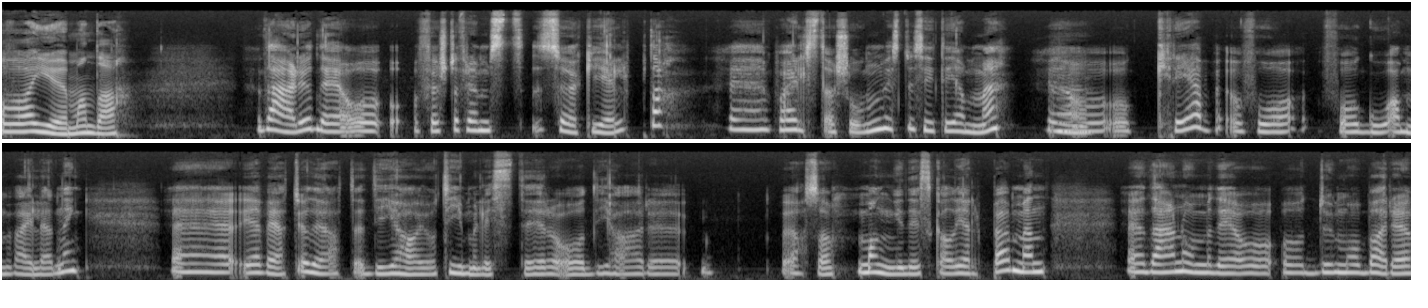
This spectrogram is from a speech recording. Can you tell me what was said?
Og hva gjør man da? Da er det jo det å først og fremst søke hjelp, da. eh, På helsestasjonen hvis du sitter hjemme. Ja. Og, og krev å få, få god ammeveiledning. Eh, Jeg vet jo det at de har jo timelister, og de har eh, altså mange de skal hjelpe. Men eh, det er noe med det å du må bare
